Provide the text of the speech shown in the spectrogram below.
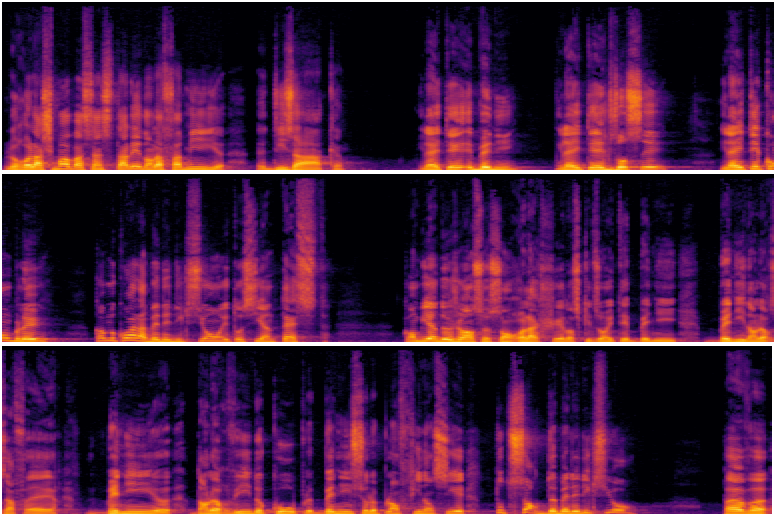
Le relâchement va s'installer dans la famille d'Isaac. Il a été béni, il a été exaucé, il a été comblé. Comme quoi la bénédiction est aussi un test. Combien de gens se sont relâchés lorsqu'ils ont été bénis, bénis dans leurs affaires, bénis euh, dans leur vie de couple, bénis sur le plan financier, toutes sortes de bénédictions peuvent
